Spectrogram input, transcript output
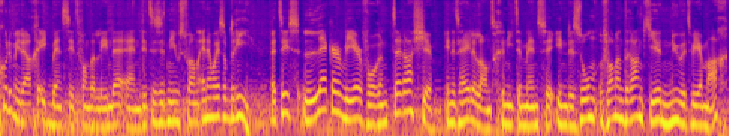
Goedemiddag, ik ben Sid van der Linde en dit is het nieuws van NOS op 3. Het is lekker weer voor een terrasje. In het hele land genieten mensen in de zon van een drankje nu het weer mag.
